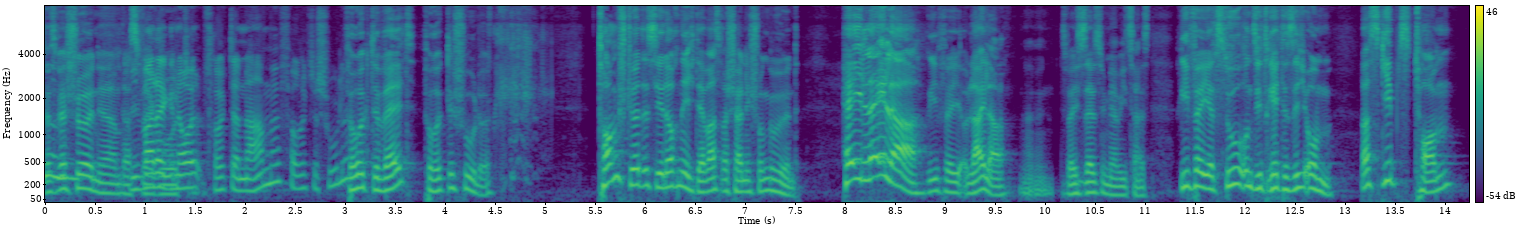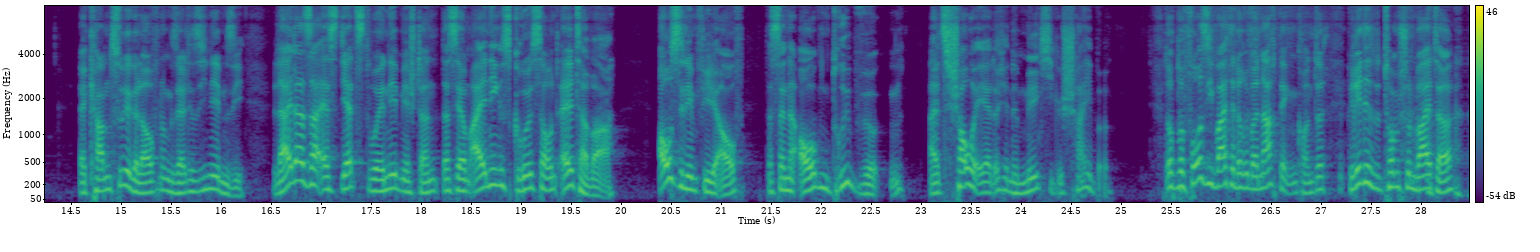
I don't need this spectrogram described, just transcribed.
Das wäre schön, ja. Das Wie war der gut. genau? Verrückter Name? Verrückte Schule? Verrückte Welt, verrückte Schule. Tom stört es jedoch nicht, der war es wahrscheinlich schon gewöhnt. Hey Leila, rief er, Leila, jetzt weiß ich selbst nicht mehr, wie es heißt, rief er ihr zu und sie drehte sich um. Was gibt's, Tom? Er kam zu ihr gelaufen und gesellte sich neben sie. Leila sah erst jetzt, wo er neben ihr stand, dass er um einiges größer und älter war. Außerdem fiel ihr auf, dass seine Augen trüb wirkten, als schaue er durch eine milchige Scheibe. Doch bevor sie weiter darüber nachdenken konnte, redete Tom schon weiter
